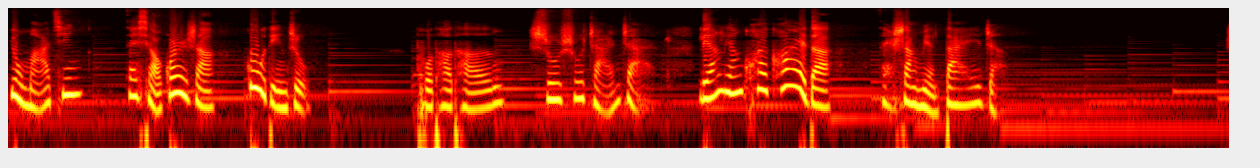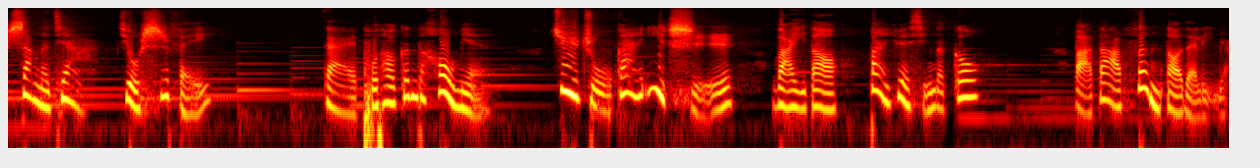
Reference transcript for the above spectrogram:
用麻筋在小棍上固定住，葡萄藤舒舒展展、凉凉快快的在上面待着。上了架就施肥。在葡萄根的后面，距主干一尺，挖一道半月形的沟，把大粪倒在里面。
